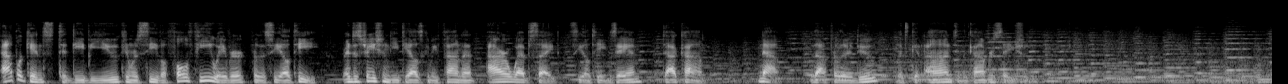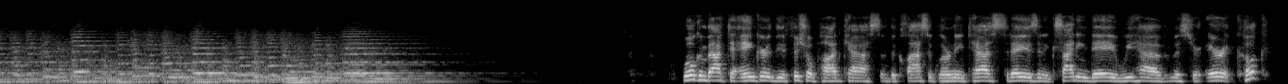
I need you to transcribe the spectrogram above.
Applicants to DBU can receive a full fee waiver for the CLT. Registration details can be found on our website, cltexam.com. Now, without further ado, let's get on to the conversation. Welcome back to Anchor, the official podcast of the Classic Learning Test. Today is an exciting day. We have Mr. Eric Cook.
